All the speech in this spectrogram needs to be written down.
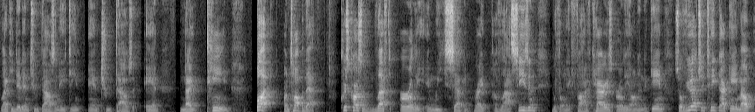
like he did in 2018 and 2019. But on top of that, Chris Carson left early in week seven, right, of last season with only five carries early on in the game. So if you actually take that game out,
